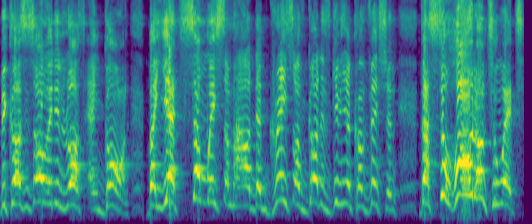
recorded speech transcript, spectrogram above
because it's already lost and gone. But yet, some way, somehow, the grace of God is giving you a conviction that still hold on to it.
